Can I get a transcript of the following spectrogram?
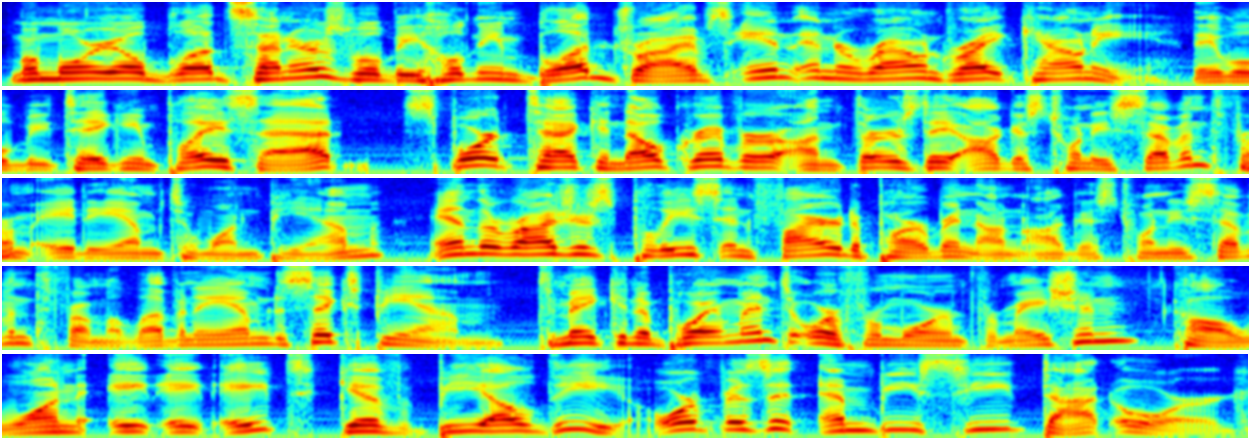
Memorial Blood Centers will be holding blood drives in and around Wright County. They will be taking place at Sport Tech in Elk River on Thursday, August 27th from 8 a.m. to 1 p.m., and the Rogers Police and Fire Department on August 27th from 11 a.m. to 6 p.m. To make an appointment or for more information, call 1 888 GIVE BLD or visit mbc.org.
